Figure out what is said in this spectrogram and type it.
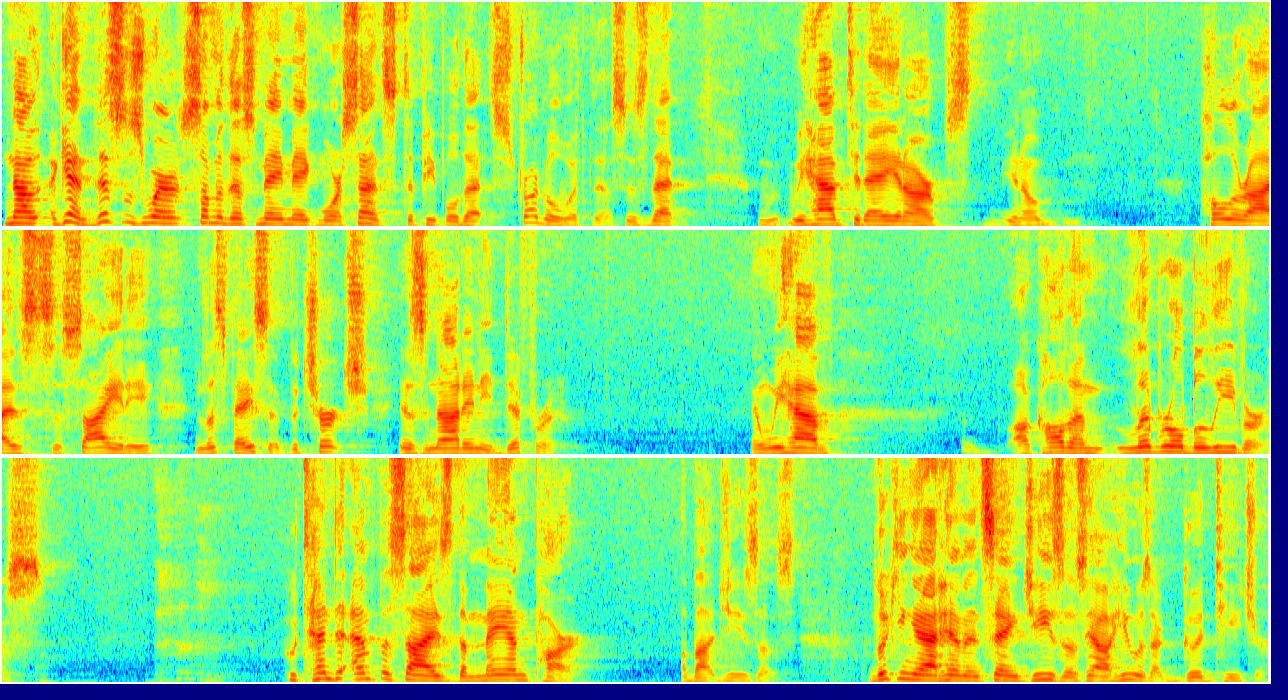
Now, again, this is where some of this may make more sense to people that struggle with this is that we have today in our, you know, polarized society, let's face it, the church is not any different. And we have I'll call them liberal believers who tend to emphasize the man part about Jesus. Looking at him and saying, Jesus, yeah, he was a good teacher.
